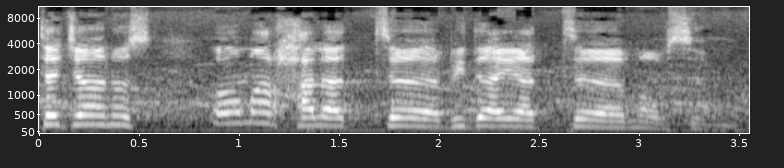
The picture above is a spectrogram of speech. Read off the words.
تجانس ومرحلة بداية موسم.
